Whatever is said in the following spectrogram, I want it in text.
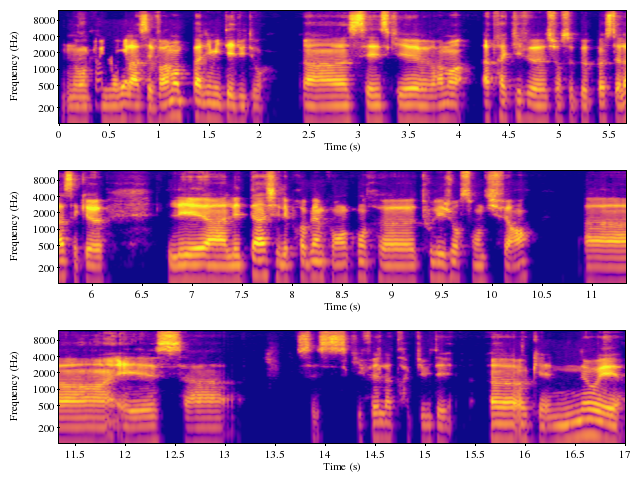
Donc, voilà, c'est vraiment pas limité du tout. c'est ce qui est vraiment attractif sur ce poste-là, c'est que les, euh, les tâches et les problèmes qu'on rencontre euh, tous les jours sont différents. Euh, et ça, c'est ce qui fait l'attractivité. ok, Noé.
